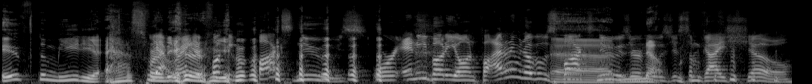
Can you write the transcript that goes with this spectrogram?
if the media asks for yeah, an right. Interview, fucking Fox News or anybody on Fox. I don't even know if it was Fox Uh, News or if it was just some guy's show.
